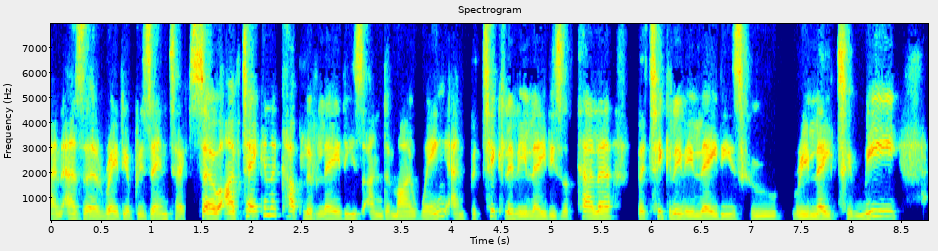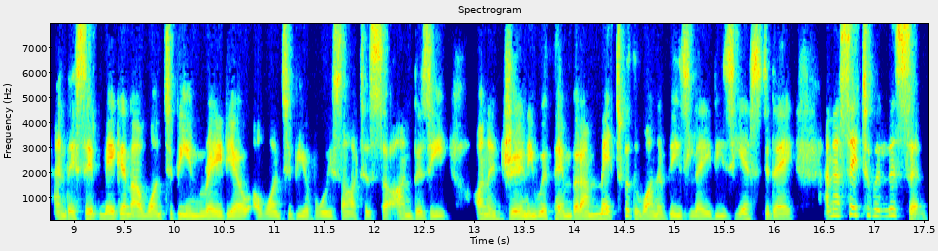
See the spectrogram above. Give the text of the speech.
and as a radio presenter. So I've taken a couple of ladies under my wing, and particularly ladies of color, particularly ladies who relate to me. And they said, Megan, I want to be in radio. I want to be a voice artist. So I'm busy on a journey with them. But I met with one of these ladies yesterday, and I said to her, listen,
